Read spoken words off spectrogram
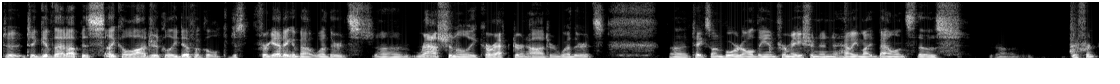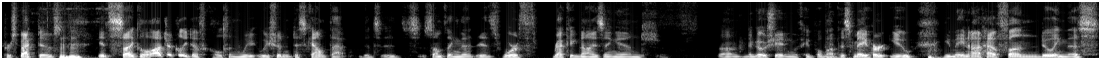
to, to give that up is psychologically difficult, just forgetting about whether it's uh, rationally correct or not, or whether it's uh, takes on board all the information and how you might balance those uh, different perspectives, mm-hmm. it's psychologically difficult, and we, we shouldn't discount that. It's it's something that is worth recognizing and uh, negotiating with people about. This may hurt you. You may not have fun doing this.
